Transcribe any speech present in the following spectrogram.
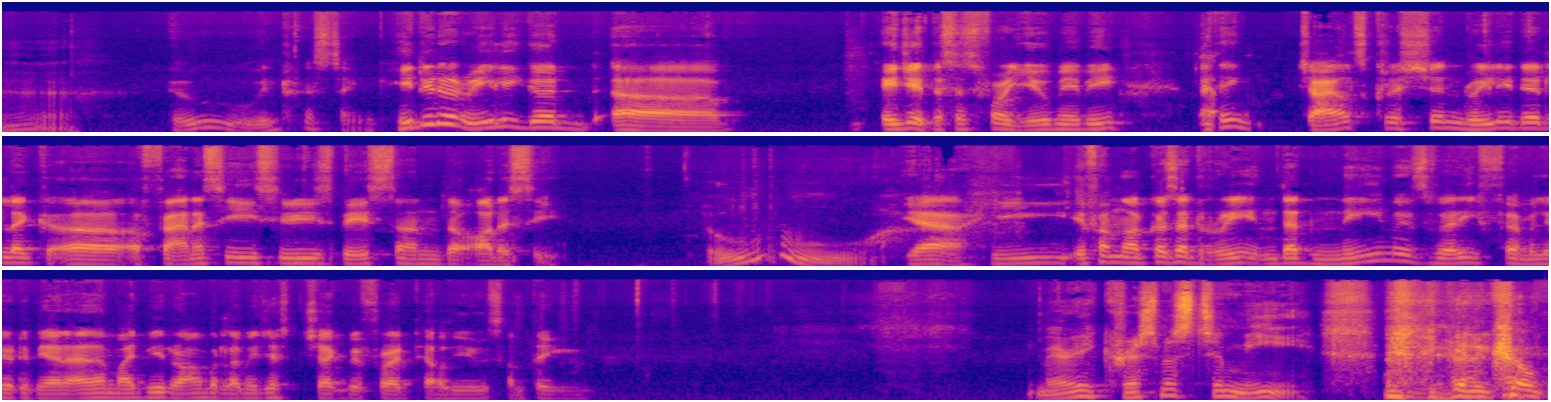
Ah. Ooh, interesting. He did a really good. uh AJ, this is for you, maybe. I think Giles Kristian really did like a, a fantasy series based on the Odyssey. Ooh. Yeah, he. If I'm not, because that that name is very familiar to me, and, and I might be wrong, but let me just check before I tell you something. Merry Christmas to me. Gonna go.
